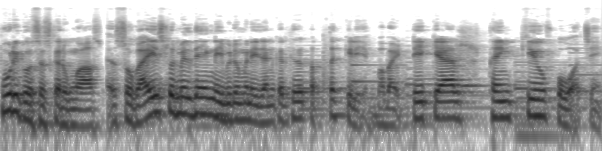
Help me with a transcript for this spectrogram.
पूरी कोशिश करूँगा। सो गाइस फिर मिलते हैं एक नई वीडियो में नहीं जानकर के तब तक के लिए bye take care thank you for watching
